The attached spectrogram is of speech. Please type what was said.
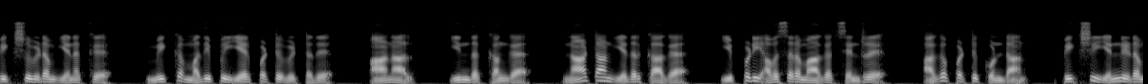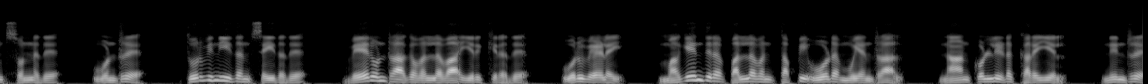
பிக்ஷுவிடம் எனக்கு மிக்க மதிப்பு ஏற்பட்டு விட்டது. ஆனால் இந்த கங்க நாட்டான் எதற்காக இப்படி அவசரமாக சென்று அகப்பட்டு கொண்டான்? பிக்ஷு என்னிடம் சொன்னது ஒன்று துர்விநீதன் செய்தது வேறொன்றாகவல்லவா இருக்கிறது. ஒருவேளை மகேந்திர பல்லவன் தப்பி ஓட முயன்றால் நான் கொள்ளிடக் கரையில் நின்று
